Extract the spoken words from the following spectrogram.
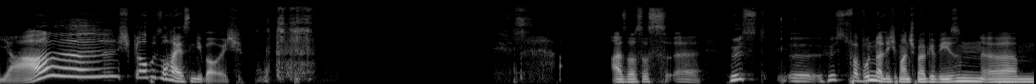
Ja, äh, ich glaube, so heißen die bei euch. Also es ist äh, höchst, äh, höchst verwunderlich manchmal gewesen, ähm,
